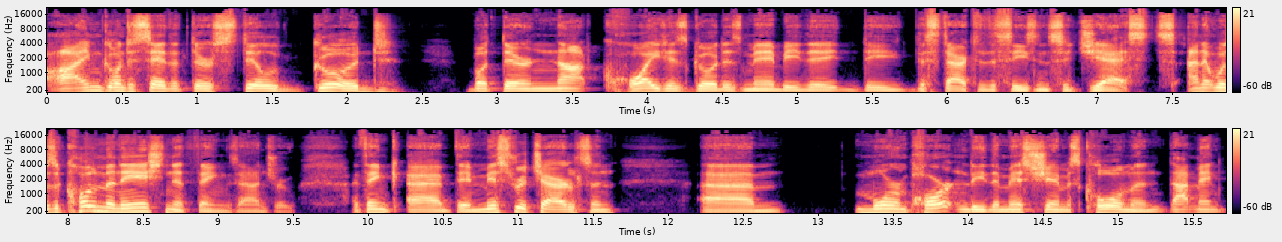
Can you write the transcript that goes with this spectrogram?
I'm going to say that they're still good but they're not quite as good as maybe the the the start of the season suggests. And it was a culmination of things, Andrew. I think uh, they missed Richarlison. Um, more importantly, they missed Seamus Coleman. That meant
